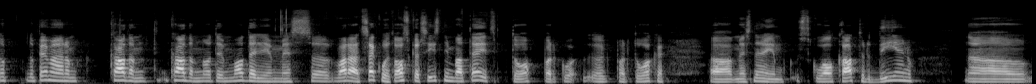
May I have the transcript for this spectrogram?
nu, nu, piemēram, kādam, kādam no tiem modeļiem mēs varētu sekot, Oskars īstenībā teica to par, ko, par to, ka uh, mēs neejam skolu katru dienu, uh,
